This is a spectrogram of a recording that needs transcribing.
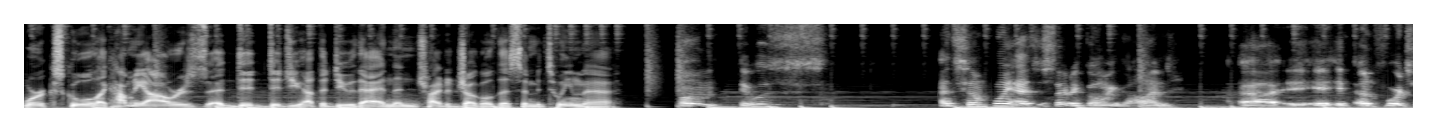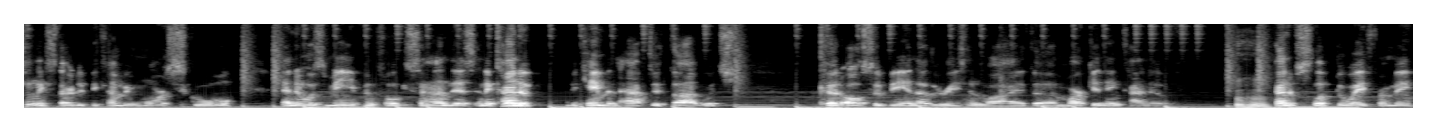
work, school, like how many hours uh, did did you have to do that, and then try to juggle this in between that? Um, it was at some point as it started going on, uh, it, it unfortunately started becoming more school, and it was me even focusing on this, and it kind of became an afterthought, which could also be another reason why the marketing kind of mm-hmm. kind of slipped away from me.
